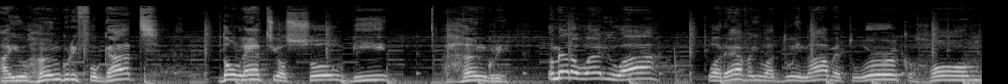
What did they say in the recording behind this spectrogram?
Are you hungry for God? Don't let your soul be hungry. No matter where you are, whatever you are doing now at work, home,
